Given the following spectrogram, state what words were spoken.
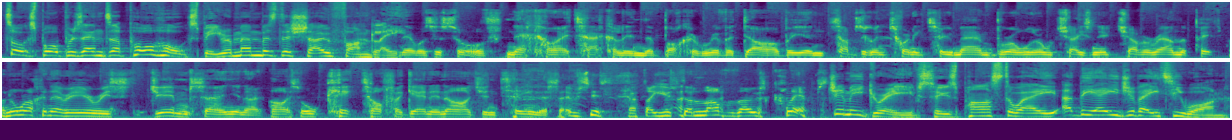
Talksport presenter Paul Hawksbee remembers the show fondly. There was a sort of neck high tackle in the Boca River derby and subsequent 22 man brawl. They're all chasing each other around the pitch. And all I can ever hear is Jim saying, you know, oh, it's all kicked off again in Argentina. So it was just, they used to love those clips. Jimmy Greaves, who's passed away at the age of 81.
